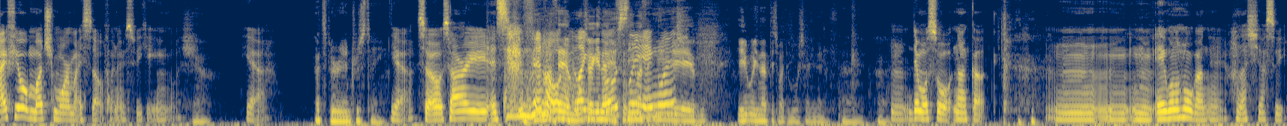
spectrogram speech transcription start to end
I feel much more myself when I'm speaking English. Yeah. Yeah. That's very interesting. Yeah. So sorry, it's been a, like mostly English, え英語になってしまって申し訳ないです。はい。はい。うんでもそうなんかうーんうんうん英語の方がね話しやすい。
